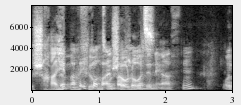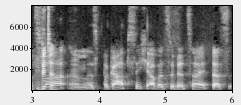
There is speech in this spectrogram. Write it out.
Schreiben für unsere Shownotes. den ersten. Und zwar, ähm, es begab sich aber zu der Zeit, dass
